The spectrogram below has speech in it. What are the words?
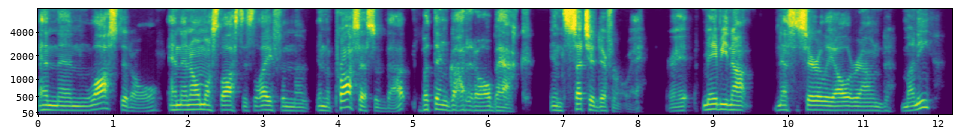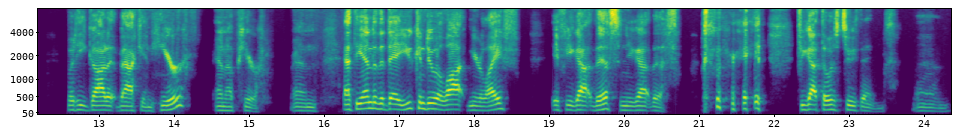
and then lost it all and then almost lost his life in the in the process of that but then got it all back in such a different way right? Maybe not necessarily all around money but he got it back in here and up here. And at the end of the day you can do a lot in your life if you got this and you got this right? if you got those two things um,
